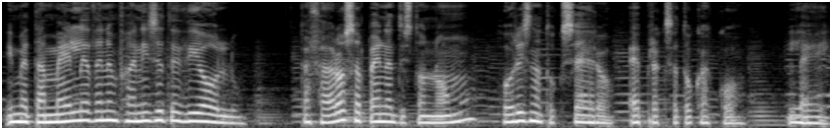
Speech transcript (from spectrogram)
Η μεταμέλεια δεν εμφανίζεται διόλου. Καθαρός απέναντι στον νόμο, χωρίς να το ξέρω, έπραξα το κακό, λέει.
